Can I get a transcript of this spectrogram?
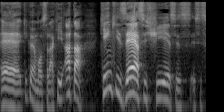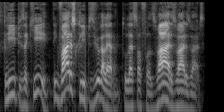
É, o que, que eu ia mostrar aqui? Ah, tá. Quem quiser assistir esses, esses clipes aqui, tem vários clipes, viu, galera? Do Last of Us. Vários, vários, vários.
